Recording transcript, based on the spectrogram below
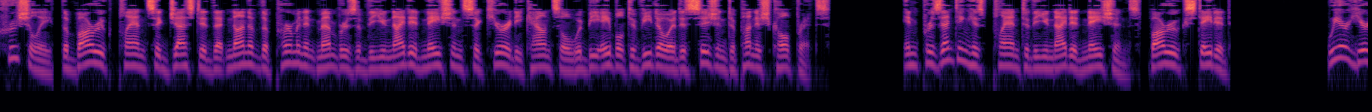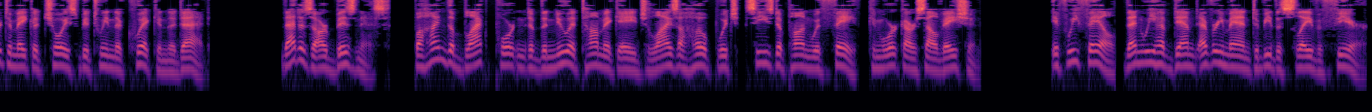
Crucially, the Baruch Plan suggested that none of the permanent members of the United Nations Security Council would be able to veto a decision to punish culprits. In presenting his plan to the United Nations, Baruch stated, We are here to make a choice between the quick and the dead. That is our business. Behind the black portent of the new atomic age lies a hope which, seized upon with faith, can work our salvation. If we fail, then we have damned every man to be the slave of fear.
